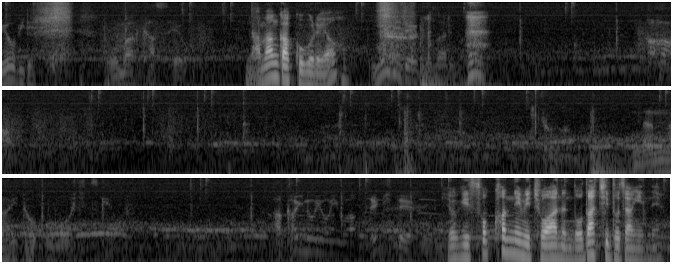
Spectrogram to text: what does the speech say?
나만 갖고 그래요? 여기 소커님이 좋아하는 노다치 도장이 있네요.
